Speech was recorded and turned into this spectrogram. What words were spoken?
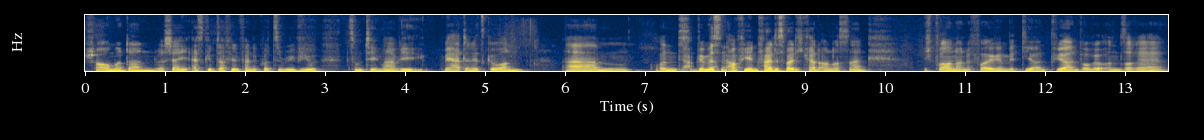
schauen wir dann. Wahrscheinlich, es gibt auf jeden Fall eine kurze Review zum Thema, wie, wer hat denn jetzt gewonnen. Ähm, und ja, wir müssen ja. auf jeden Fall, das wollte ich gerade auch noch sagen, ich brauche noch eine Folge mit dir und Björn, wo wir unsere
